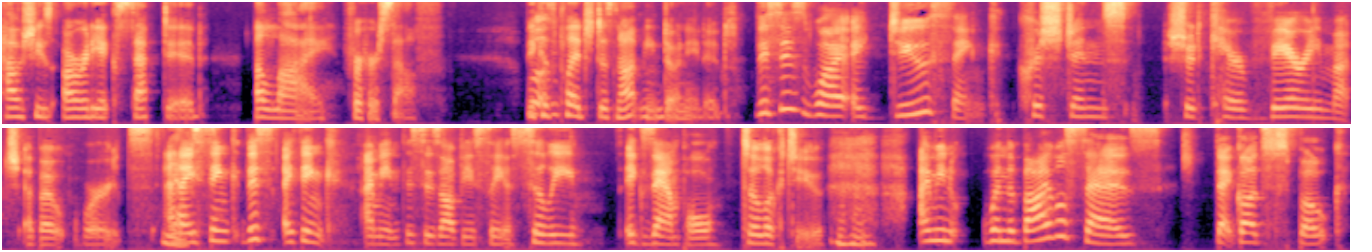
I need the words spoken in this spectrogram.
how she's already accepted a lie for herself. Because well, pledge does not mean donated. This is why I do think Christians should care very much about words. Yes. And I think this, I think, I mean, this is obviously a silly example to look to. Mm-hmm. I mean, when the Bible says that God spoke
